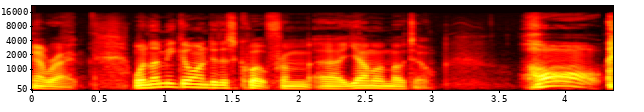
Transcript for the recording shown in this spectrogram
All right. Well, let me go on to this quote from uh, Yamamoto. Oh,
